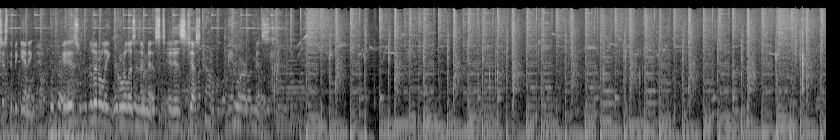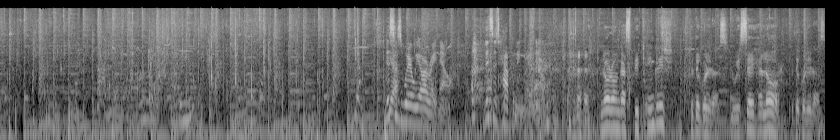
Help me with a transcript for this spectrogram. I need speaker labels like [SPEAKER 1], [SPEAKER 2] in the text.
[SPEAKER 1] is just the beginning. It is literally gorillas in the mist. It is just pure mist. This
[SPEAKER 2] Yeah.
[SPEAKER 1] is where we are right now. This is happening right now.
[SPEAKER 3] no longer speak English to the gorillas. You will say hello to the gorillas.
